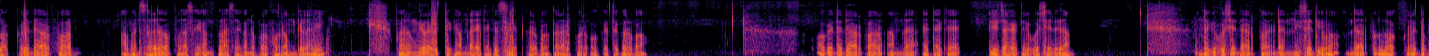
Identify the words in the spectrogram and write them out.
লক করে দেওয়ার পর আবার চলে যাব প্লাস আইকন প্লাস আইকনের পর ফরম গ্যালারি ফরম গ্যালারি থেকে আমরা এটাকে সিলেক্ট করব, করার পর ওকেতে করব। ওকেতে দেওয়ার পর আমরা এটাকে এই জায়গাটায় বসিয়ে দিলাম। এটাকে বসিয়ে দেওয়ার পর এটা নিচে দিব, দেওয়ার পর লক করে দিব।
